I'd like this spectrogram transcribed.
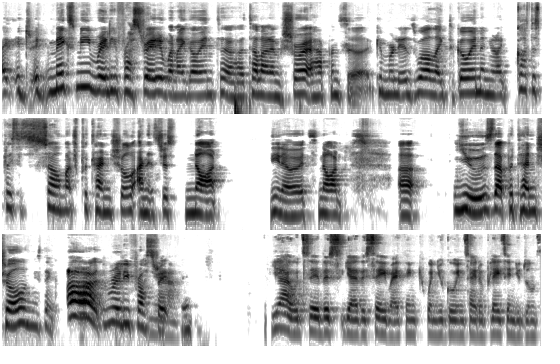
it, it makes me really frustrated when I go into a hotel, and I'm sure it happens to Kimberley as well. Like to go in and you're like, God, this place has so much potential, and it's just not, you know, it's not uh, use that potential. And you think, oh, it really frustrates yeah. me. Yeah, I would say this. Yeah, the same. I think when you go inside a place and you don't,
